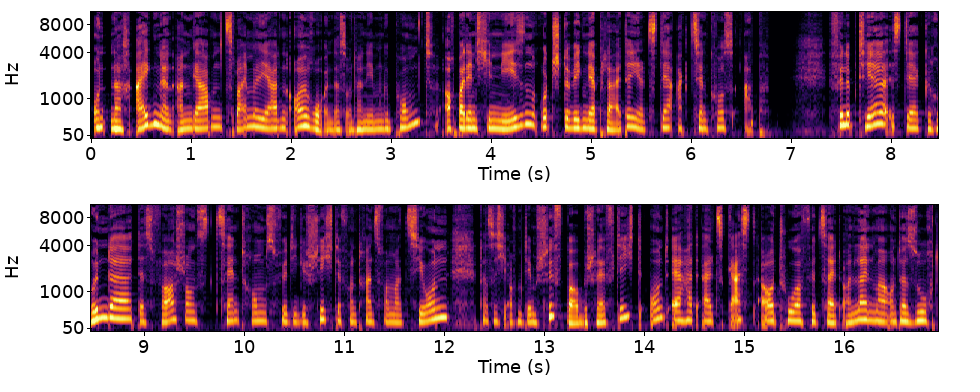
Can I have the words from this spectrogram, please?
und nach eigenen Angaben zwei Milliarden Euro in das Unternehmen gepumpt. Auch bei den Chinesen rutschte wegen der Pleite jetzt der Aktienkurs ab. Philipp Theer ist der Gründer des Forschungszentrums für die Geschichte von Transformationen, das sich auch mit dem Schiffbau beschäftigt. Und er hat als Gastautor für Zeit Online mal untersucht,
